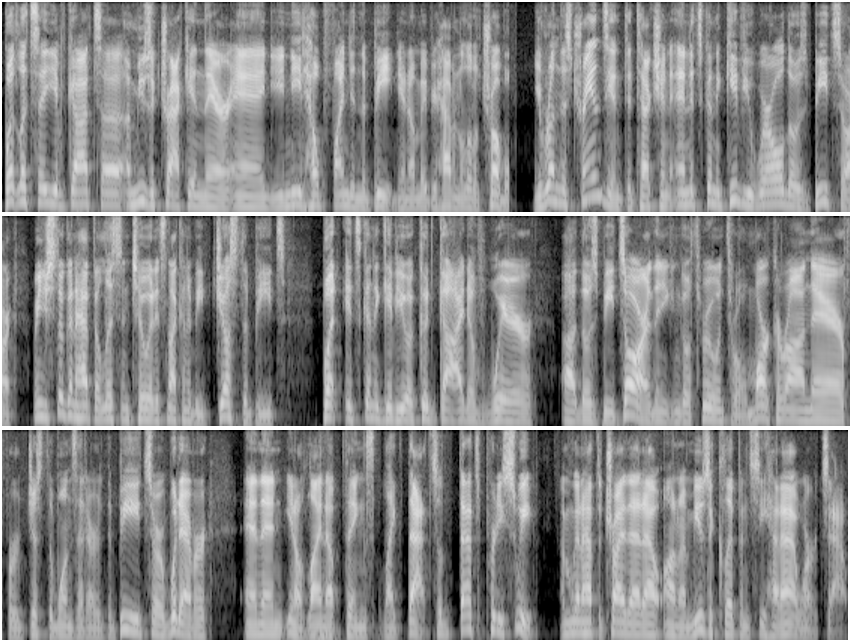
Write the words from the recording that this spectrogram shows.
but let's say you've got a, a, music track in there and you need help finding the beat. You know, maybe you're having a little trouble. You run this transient detection and it's going to give you where all those beats are. I mean, you're still going to have to listen to it. It's not going to be just the beats, but it's going to give you a good guide of where uh, those beats are. Then you can go through and throw a marker on there for just the ones that are the beats or whatever. And then, you know, line up things like that. So that's pretty sweet. I'm to have to try that out on a music clip and see how that works out.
